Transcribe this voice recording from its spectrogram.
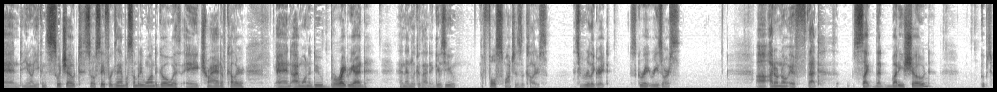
and you know you can switch out so say for example somebody wanted to go with a triad of color and i want to do bright red and then look at that it gives you the full swatches of colors it's really great it's a great resource uh, i don't know if that site that buddy showed oops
